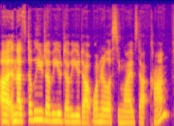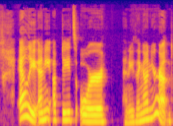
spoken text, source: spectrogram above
Uh, and that's www.wanderlustingwives.com. Allie, any updates or anything on your end?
